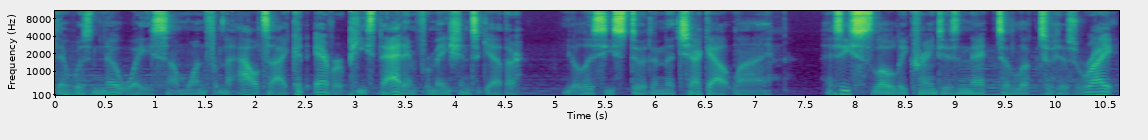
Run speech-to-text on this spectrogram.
there was no way someone from the outside could ever piece that information together. Ulysses stood in the checkout line. As he slowly craned his neck to look to his right,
